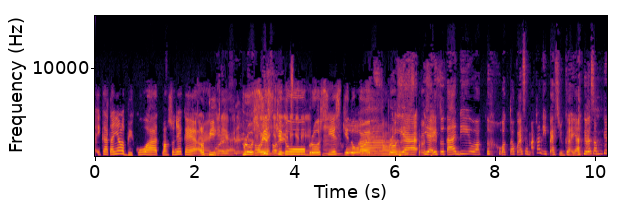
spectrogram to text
ikatannya lebih kuat. Maksudnya kayak Nah, lebih ya. Brosis Sorry, sorry. gitu, gini, gini. brosis Hmm. gitu Oh, kan. bros. ya, Proses. ya itu tadi waktu waktu aku SMA kan IPS juga ya. Ngerasa mungkin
